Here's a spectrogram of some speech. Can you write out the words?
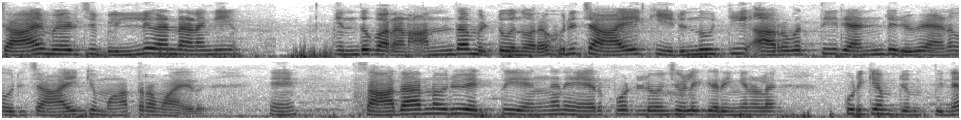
ചായ മേടിച്ച് ബില്ല് കണ്ടാണെങ്കിൽ എന്ത് പറയണം? അന്തം വിട്ടു എന്ന് പറയാം. ഒരു ചായക്ക് ഇരുന്നൂറ്റി അറുപത്തി രണ്ട് രൂപയാണ് ഒരു ചായക്ക് മാത്രമായത്. സാധാരണ ഒരു വ്യക്തി എങ്ങനെ എയർപോർട്ട് ലോഞ്ചുകളിൽ കയറി ഇങ്ങനെയുള്ള കുടിക്കാൻ പറ്റും? പിന്നെ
